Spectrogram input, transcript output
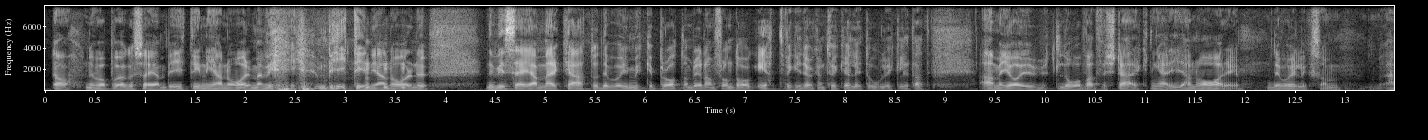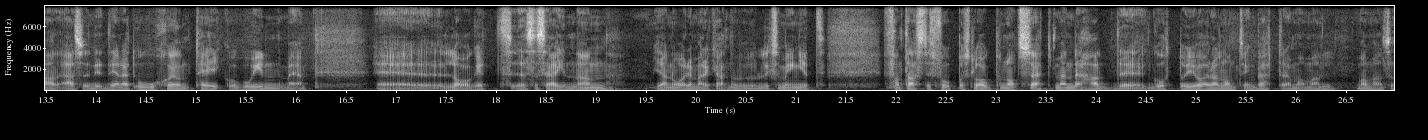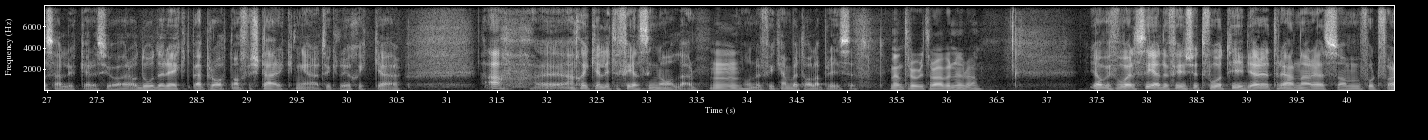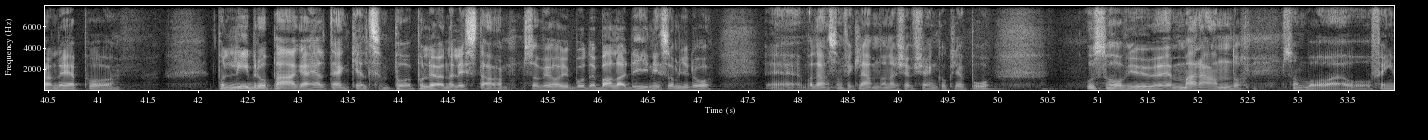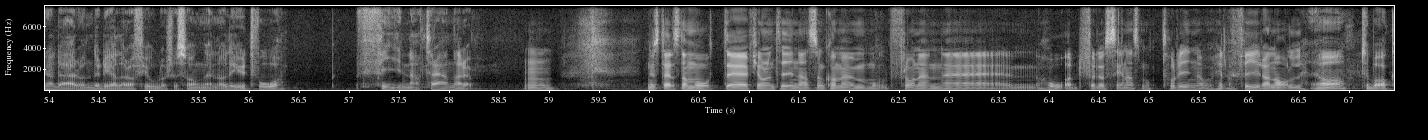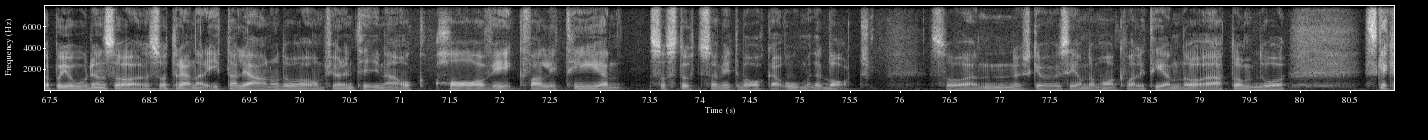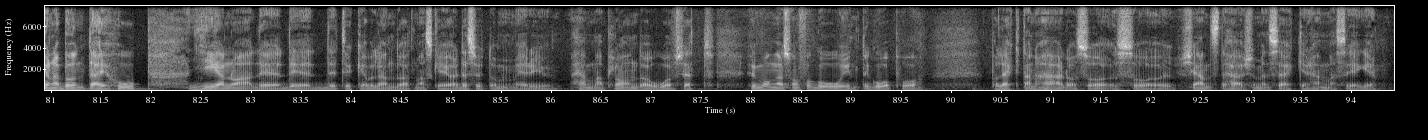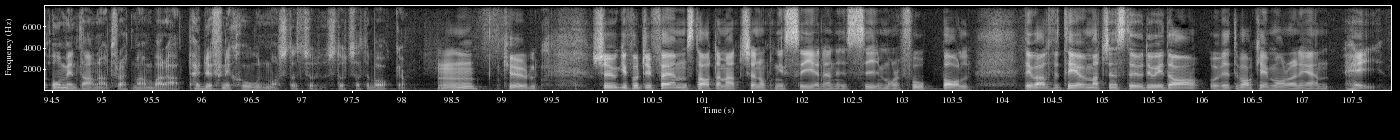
ja, nu var jag på väg att säga en bit in i januari, men vi är en bit in i januari nu. Det vill säga Mercato, det var ju mycket prat om redan från dag ett, vilket jag kan tycka är lite olyckligt. Att ja, men jag är utlovad förstärkningar i januari. Det var ju liksom, alltså det, det är en rätt oskön take att gå in med eh, laget så att säga, innan januari Mercato. Det var liksom inget fantastiskt fotbollslag på något sätt men det hade gått att göra någonting bättre än vad man, vad man så lyckades göra. Och då direkt började prata om förstärkningar. Jag tycker det skickar ah, han skickar lite fel signal där mm. och nu fick han betala priset. Vem tror du tar över nu då? Ja, vi får väl se. Det finns ju två tidigare tränare som fortfarande är på på Libro Paga helt enkelt, på, på lönelistan. Så vi har ju både Ballardini som ju då eh, var den som fick lämna när Shevchenko klev på. Och så har vi ju eh, Maran då, som var och fingrade där under delar av fjolårssäsongen. Och det är ju två fina tränare. Mm. Nu ställs de mot eh, Fiorentina som kommer från en eh, hård förlust senast mot Torino, hela 4-0. Ja, tillbaka på jorden så, så tränar Italiano då om Fiorentina och har vi kvaliteten så studsar vi tillbaka omedelbart. Så nu ska vi väl se om de har kvaliteten då, att de då ska kunna bunta ihop Genoa, det, det, det, tycker jag väl ändå att man ska göra. Dessutom är det ju hemmaplan då, oavsett hur många som får gå och inte gå på, på läktarna här då, så, så känns det här som en säker hemmaseger. Om inte annat för att man bara per definition måste studsa tillbaka. Mm, kul. 20.45 startar matchen och ni ser den i Simor Fotboll. Det var allt för TV-matchens studio idag och vi är tillbaka imorgon igen. Hej!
